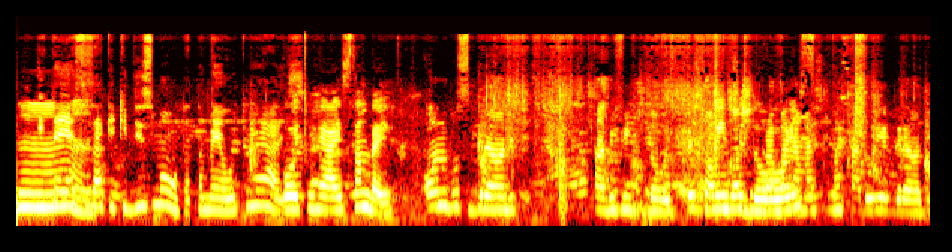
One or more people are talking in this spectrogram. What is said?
Hum, E tem esses aqui que desmonta, também é 8 reais. Oito reais também. Ônibus grande tá de 22. O pessoal que gosta de 22. trabalhar mais com mercadoria grande.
